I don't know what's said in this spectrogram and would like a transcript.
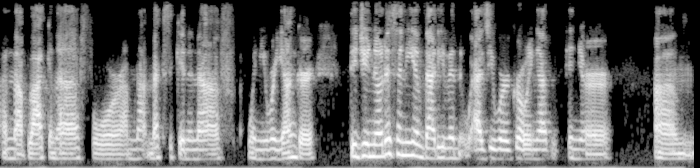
I'm not black enough or I'm not Mexican enough when you were younger. Did you notice any of that even as you were growing up in your um,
